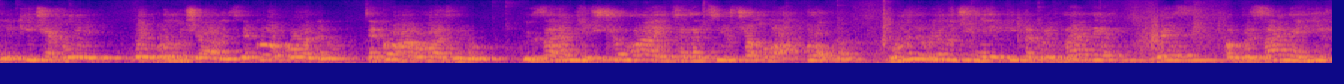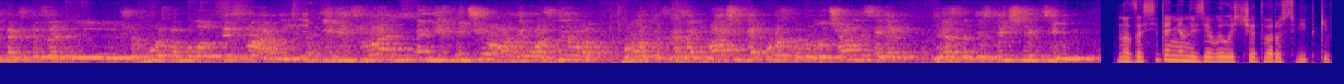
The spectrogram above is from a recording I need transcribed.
які чахли ви вилучали, з якого кольору, з якого розміру, і взагалі, що мається на цих чохлах. Тобто були вилучені якісь предмети без описання їх, так сказати, е, можна було впізнати. І, і візуально на них нічого неможливо було, сказати, Бачення просто вилучалися як для статистичних цілей. На засідання не з'явились четверо свідків.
